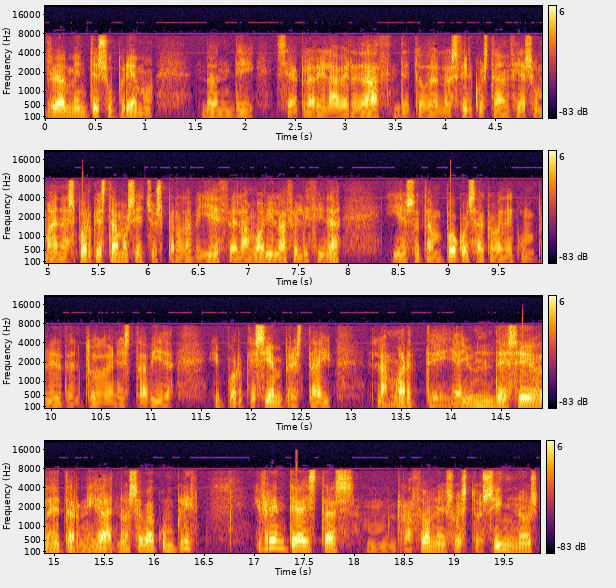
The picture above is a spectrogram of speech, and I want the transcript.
realmente supremo donde se aclare la verdad de todas las circunstancias humanas, porque estamos hechos para la belleza, el amor y la felicidad, y eso tampoco se acaba de cumplir del todo en esta vida, y porque siempre está ahí la muerte y hay un deseo de eternidad, no se va a cumplir. Y frente a estas razones o estos signos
